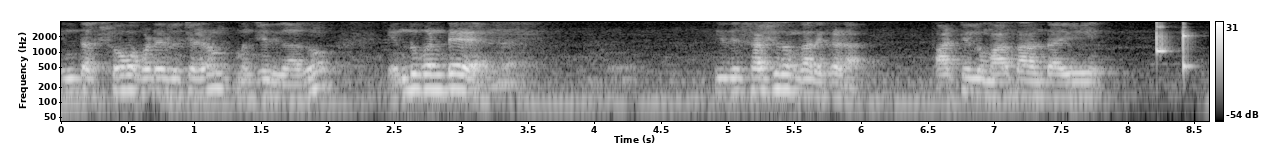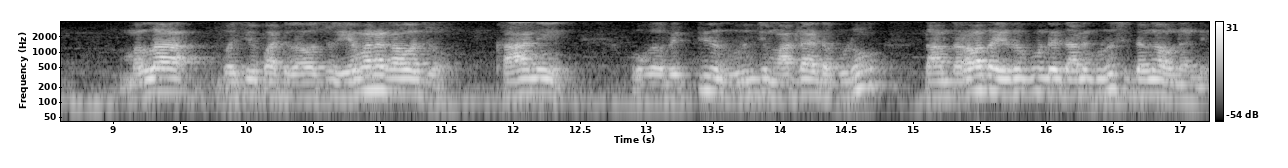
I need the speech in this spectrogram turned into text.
ఇంత క్షోభపడేట్లు చేయడం మంచిది కాదు. ఎందుకంటే ఇది శాశ్వతం కాదు ఇక్కడ. పార్టీలు మారుతా ఉంటాయి. మళ్ళా వైసీపీ పార్టీ రావచ్చు ఏమైనా కావచ్చు. కానీ ఒక వ్యక్తి గురించి మాట్లాడేటప్పుడు దాని తర్వాత ఎదుర్కొనే దానికి కూడా సిద్ధంగా ఉండండి.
